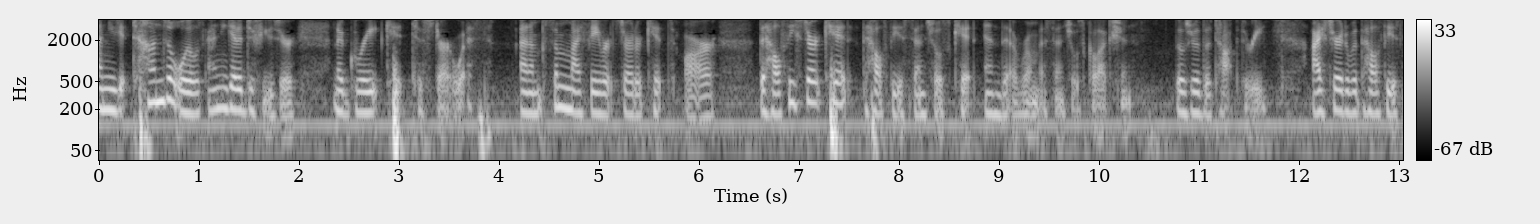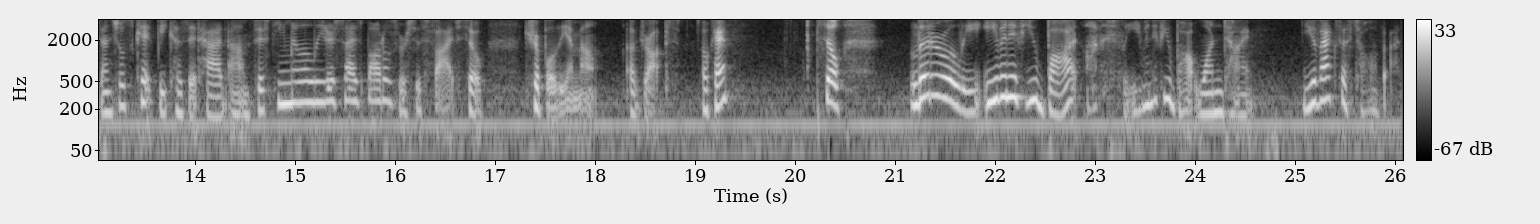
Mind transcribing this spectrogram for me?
and you get tons of oils and you get a diffuser and a great kit to start with. And um, some of my favorite starter kits are the Healthy Start Kit, the Healthy Essentials Kit, and the Aroma Essentials Collection. Those are the top three. I started with the Healthy Essentials Kit because it had um, 15 milliliter size bottles versus five, so triple the amount of drops. Okay? So Literally, even if you bought, honestly, even if you bought one time, you have access to all of that.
